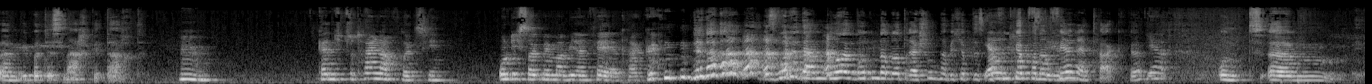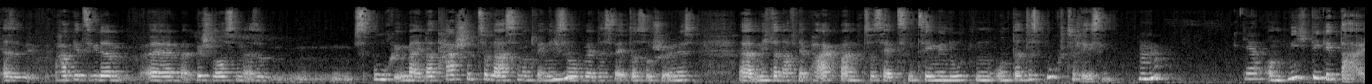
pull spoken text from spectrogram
ähm, über das nachgedacht. Hm. Kann ich total nachvollziehen. Und ich sollte mir mal wieder einen Ferientag gönnen. es wurde dann nur, wurden dann nur drei Stunden, aber ich habe das ja, Gefühl gehabt von einem Ferientag. Gell? Ja. Und ähm, also habe jetzt wieder äh, beschlossen, also das Buch immer in der Tasche zu lassen und wenn ich mhm. so, wenn das Wetter so schön ist, äh, mich dann auf eine Parkbank zu setzen, zehn Minuten und dann das Buch zu lesen. Mhm. Ja. Und nicht digital,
